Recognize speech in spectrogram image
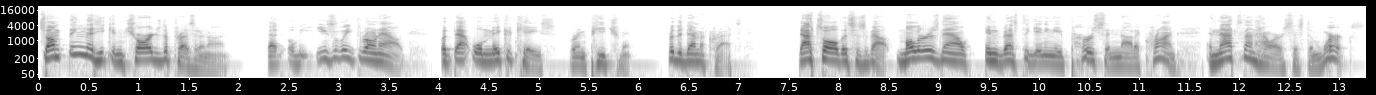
something that he can charge the president on that will be easily thrown out, but that will make a case for impeachment for the Democrats. That's all this is about. Mueller is now investigating a person, not a crime. And that's not how our system works.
